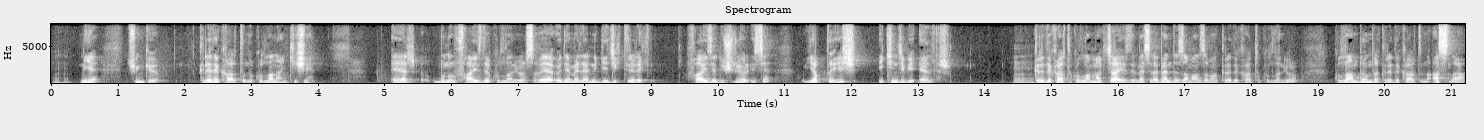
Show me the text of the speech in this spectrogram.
Hı hı. Niye? Çünkü kredi kartını kullanan kişi eğer bunu faizde kullanıyorsa veya ödemelerini geciktirerek faize düşürüyor ise yaptığı iş ikinci bir eldir. Hmm. Kredi kartı kullanmak caizdir. Mesela ben de zaman zaman kredi kartı kullanıyorum. Kullandığımda kredi kartını asla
